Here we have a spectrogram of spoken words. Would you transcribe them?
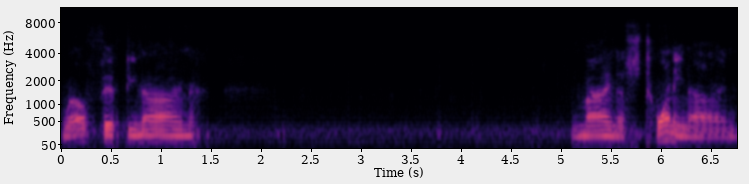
Well, 59 minus 29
